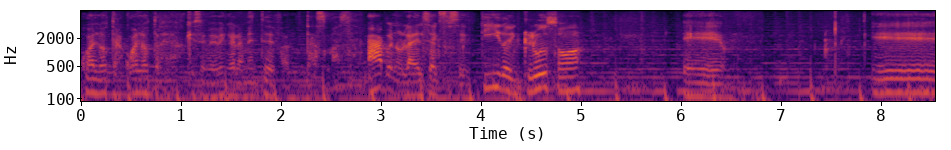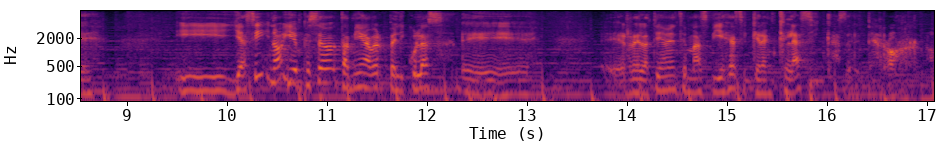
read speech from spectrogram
¿Cuál otra? ¿Cuál otra? Que se me venga a la mente de fantasmas. Ah, bueno, la del sexto sentido incluso. Eh, eh, y, así, ¿no? Y empecé también a ver películas eh, relativamente más viejas y que eran clásicas del terror, ¿no?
